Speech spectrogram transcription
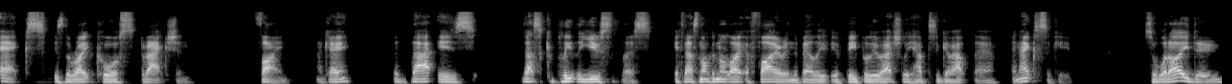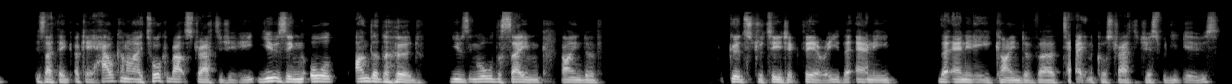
X is the right course of action. Fine. Okay. But that is, that's completely useless if that's not going to light a fire in the belly of people who actually have to go out there and execute. So what I do is I think, okay, how can I talk about strategy using all under the hood, using all the same kind of good strategic theory that any that any kind of uh, technical strategist would use,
